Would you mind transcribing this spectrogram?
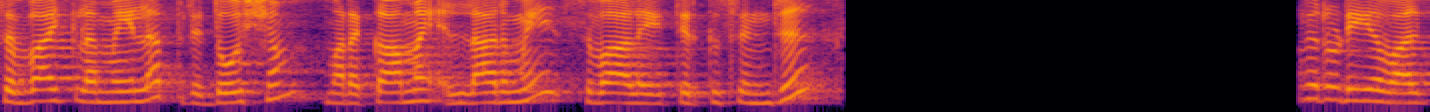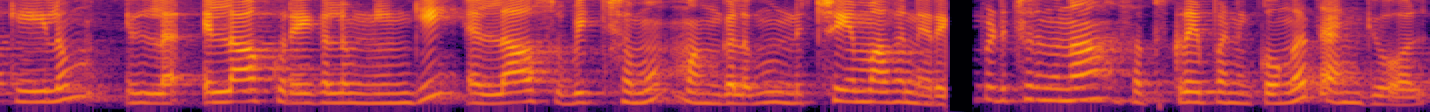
செவ்வாய்க்கிழமையில் பிரதோஷம். மறக்காமல் எல்லாருமே சிவாலயத்திற்கு சென்று இவருடைய வாழ்க்கையிலும் இல்லை எல்லா குறைகளும் நீங்கி எல்லா சுபிக்ஷமும் மங்களமும் நிச்சயமாக நிறை பிடிச்சிருந்தனா சப்ஸ்கிரைப் பண்ணிக்கோங்க. Thank you all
